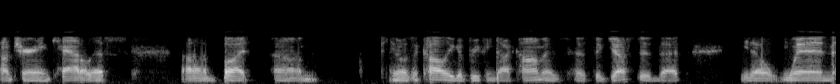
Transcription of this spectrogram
contrarian catalysts uh, but um, you know, as a colleague of Briefing.com has, has suggested that you know when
